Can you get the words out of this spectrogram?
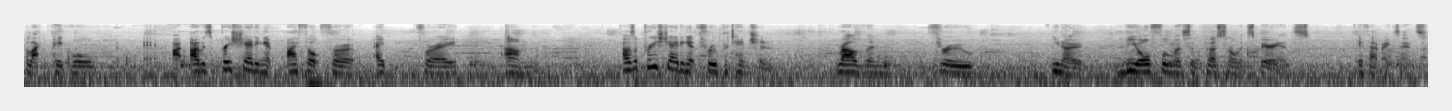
black people. I, I was appreciating it. I felt for a for a, um, I was appreciating it through pretension, rather than through, you know, the awfulness of personal experience, if that makes sense.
